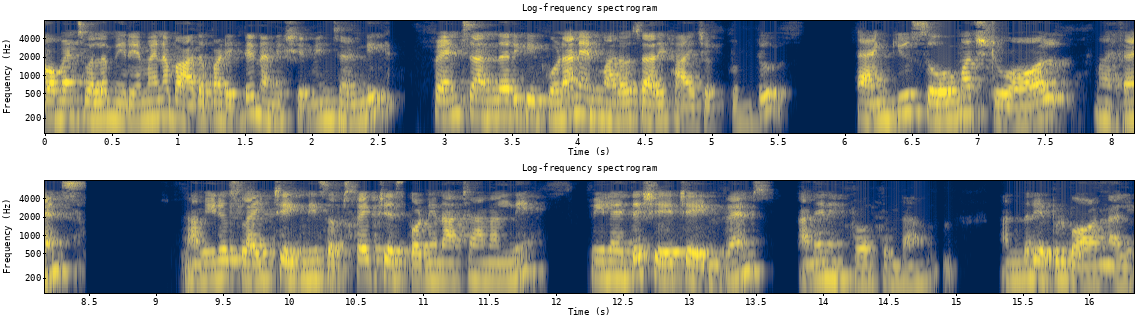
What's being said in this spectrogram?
కామెంట్స్ వల్ల మీరు ఏమైనా బాధపడితే నన్ను క్షమించండి. ఫ్రెండ్స్ అందరికీ కూడా నేను మరోసారి హాయ్ చెప్పుకుంటూ thank you so much to all my friends. నా వీడియోస్ లైక్ చేయండి సబ్స్క్రైబ్ చేసుకోండి నా ఛానల్ని. వీలైతే షేర్ చేయండి ఫ్రెండ్స్. అదే నేను కోరుకుంటాను. అందరూ ఎప్పుడు బాగుండాలి.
